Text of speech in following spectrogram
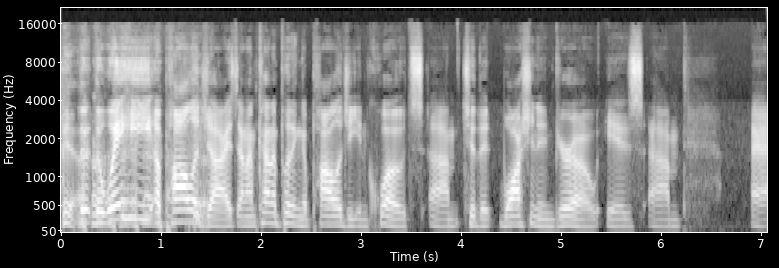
The, the way he apologized, and I'm kind of putting apology in quotes, um, to the Washington Bureau is um, uh,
